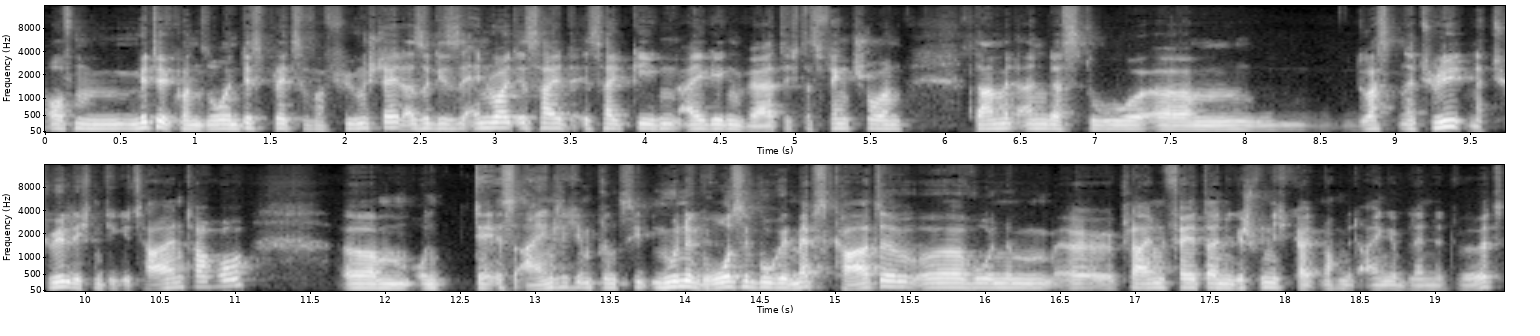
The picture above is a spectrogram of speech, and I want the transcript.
auf dem Mittelkonsolen-Display zur Verfügung stellt. Also dieses Android ist halt, ist halt gegen allgegenwärtig. Das fängt schon damit an, dass du, ähm, du hast natürlich, natürlich einen digitalen Tacho, Ähm, und der ist eigentlich im Prinzip nur eine große Google Maps Karte, äh, wo in einem äh, kleinen Feld deine Geschwindigkeit noch mit eingeblendet wird.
